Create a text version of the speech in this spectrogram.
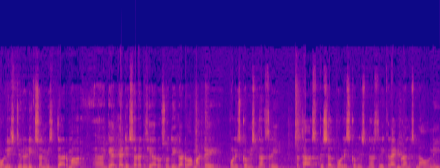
પોલીસ જ્યુરિડિક્શન વિસ્તારમાં ગેરકાયદેસર હથિયારો શોધી કાઢવા માટે પોલીસ કમિશનરશ્રી તથા સ્પેશિયલ પોલીસ કમિશનરશ્રી ક્રાઇમ બ્રાન્ચનાઓની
